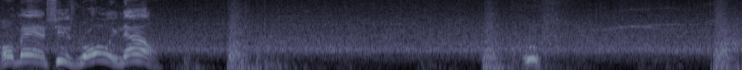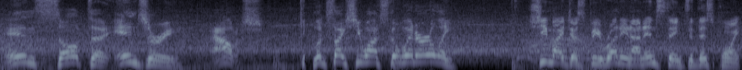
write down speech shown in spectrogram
Oh man, she is rolling now. Oof. Insult to injury. Ouch. Looks like she wants to win early. She might just be running on instinct at this point.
